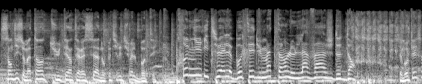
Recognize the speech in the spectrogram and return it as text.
Sandy, ce matin, tu t'es intéressé à nos petits rituels beauté. Premier rituel beauté du matin, le lavage de dents. C'est beauté ça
